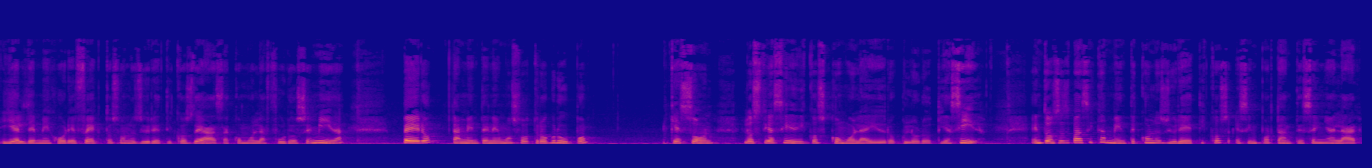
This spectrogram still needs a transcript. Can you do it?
y el de mejor efecto son los diuréticos de asa como la furosemida, pero también tenemos otro grupo que son los tiacídicos como la hidroclorotiacida. Entonces, básicamente con los diuréticos es importante señalar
